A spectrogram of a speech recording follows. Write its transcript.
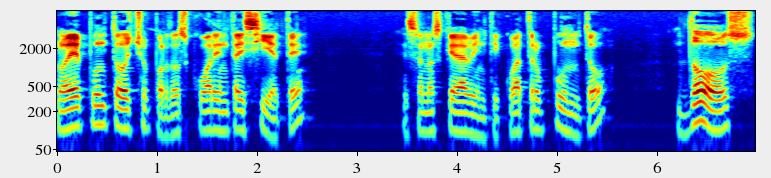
9.8 por 2.47. Eso nos queda 24.2.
